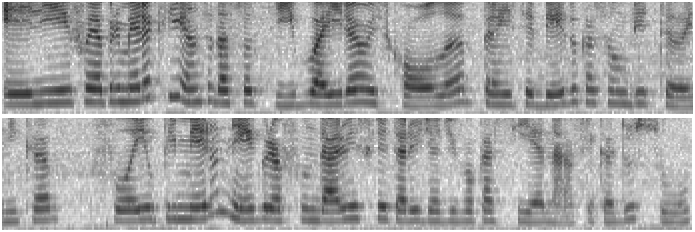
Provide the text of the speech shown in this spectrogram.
Ele foi a primeira criança da sua tribo a ir à escola para receber educação britânica. Foi o primeiro negro a fundar um escritório de advocacia na África do Sul.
